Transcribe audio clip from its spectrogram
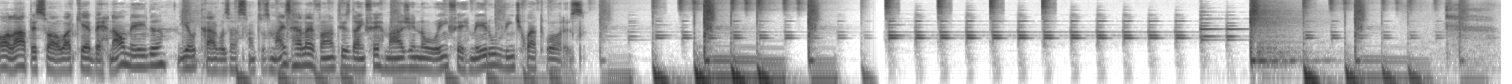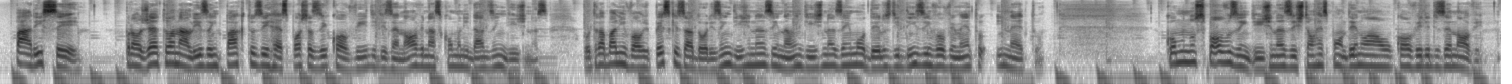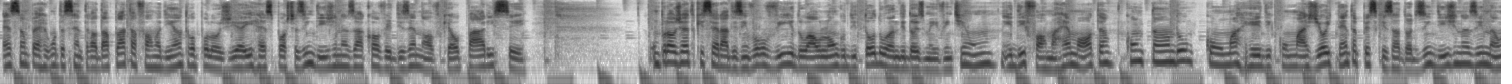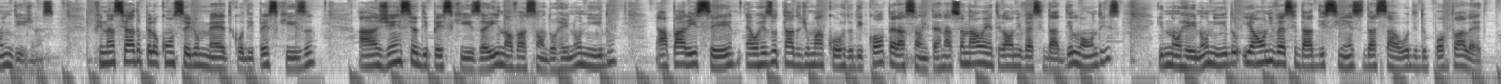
Olá pessoal, aqui é Bernal Almeida e eu trago os assuntos mais relevantes da enfermagem no Enfermeiro 24 Horas. C. Projeto analisa impactos e respostas de Covid-19 nas comunidades indígenas. O trabalho envolve pesquisadores indígenas e não indígenas em modelos de desenvolvimento ineto. Como nos povos indígenas estão respondendo ao Covid-19? Essa é uma pergunta central da plataforma de antropologia e respostas indígenas à Covid-19, que é o PARIC. Um projeto que será desenvolvido ao longo de todo o ano de 2021 e de forma remota, contando com uma rede com mais de 80 pesquisadores indígenas e não indígenas. Financiado pelo Conselho Médico de Pesquisa, a Agência de Pesquisa e Inovação do Reino Unido, a Paris-C é o resultado de um acordo de cooperação internacional entre a Universidade de Londres, no Reino Unido, e a Universidade de Ciências da Saúde do Porto Alegre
